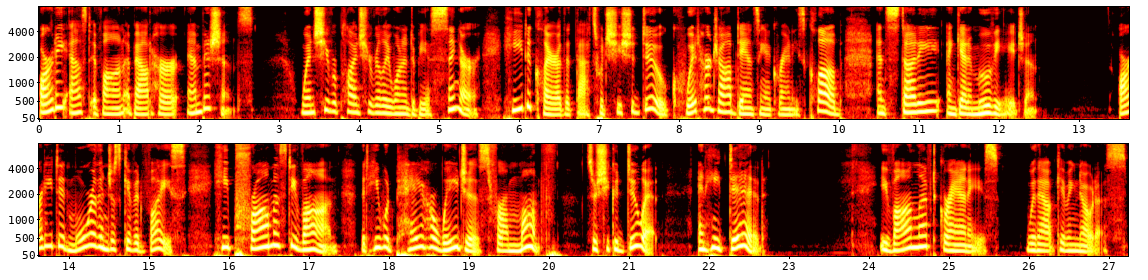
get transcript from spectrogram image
Artie asked Yvonne about her ambitions. When she replied she really wanted to be a singer, he declared that that's what she should do quit her job dancing at Granny's club and study and get a movie agent. Artie did more than just give advice. He promised Yvonne that he would pay her wages for a month so she could do it, and he did. Yvonne left Granny's without giving notice.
